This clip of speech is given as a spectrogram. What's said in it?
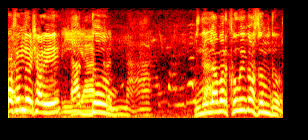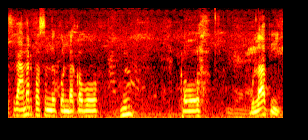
পছন্দের শাড়ি? একদম। নীল আমার খুবই পছন্দ। আমার পছন্দ কোনটা কব? como un lápiz.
